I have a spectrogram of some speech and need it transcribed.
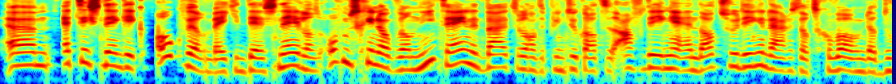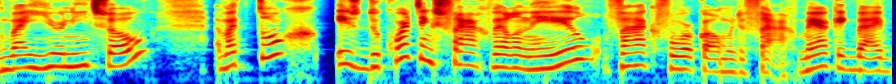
Ehm, het is denk ik ook wel een beetje des Nederlands. Of misschien ook wel niet. Hè. In het buitenland heb je natuurlijk altijd afdingen en dat soort dingen. Daar is dat gewoon. Dat doen wij hier niet zo. Maar toch is de kortingsvraag wel een heel vaak voorkomende vraag. Merk ik bij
